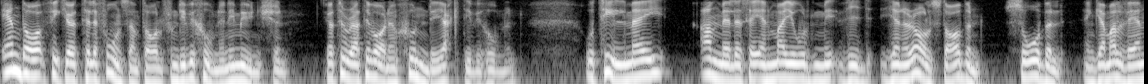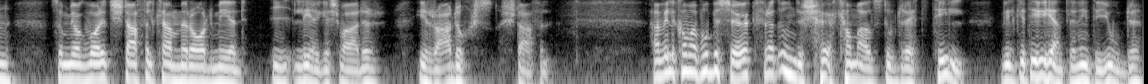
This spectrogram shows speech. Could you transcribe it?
En dag fick jag ett telefonsamtal från divisionen i München. Jag tror att det var den sjunde jaktdivisionen. Och till mig anmälde sig en major vid generalstaben, Sobel, en gammal vän som jag varit staffelkamerad med i Legerswader, i Raduchs staffel. Han ville komma på besök för att undersöka om allt stod rätt till, vilket det egentligen inte gjorde.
